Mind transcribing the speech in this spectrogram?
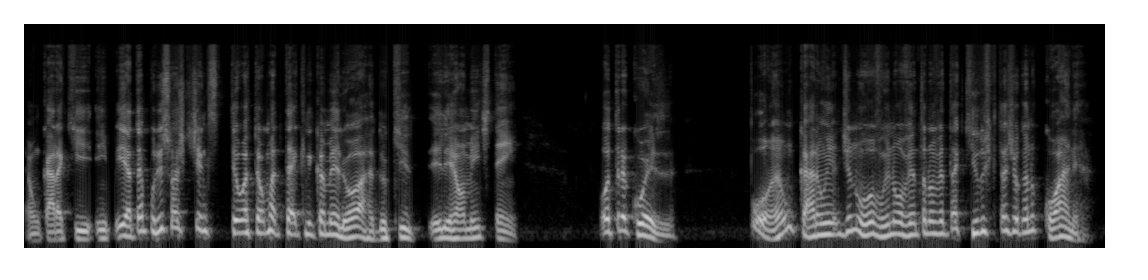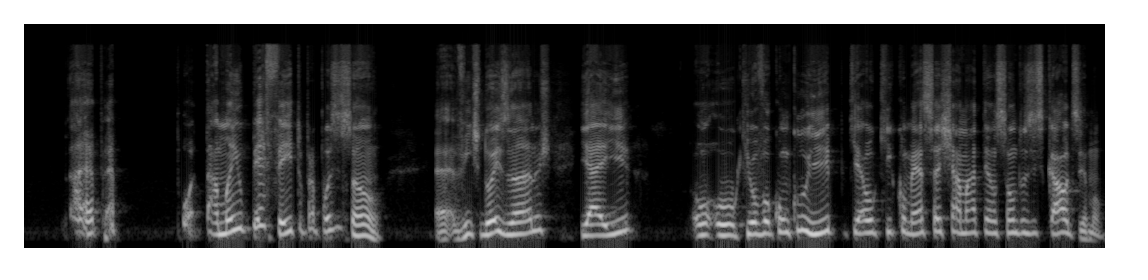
é um cara que. E até por isso eu acho que tinha que ter até uma técnica melhor do que ele realmente tem. Outra coisa. Pô, é um cara, de novo, 1,90, 90 quilos que tá jogando corner. Ah, é, é pô, tamanho perfeito para posição. É, 22 anos, e aí o, o que eu vou concluir, que é o que começa a chamar a atenção dos scouts, irmão.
